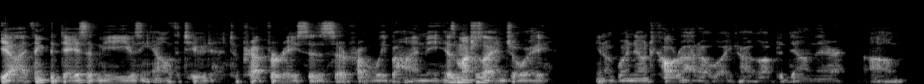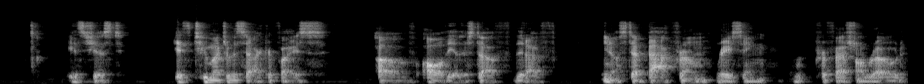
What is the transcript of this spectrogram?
yeah, I think the days of me using altitude to prep for races are probably behind me. As much as I enjoy, you know, going down to Colorado, like I loved it down there. Um, it's just it's too much of a sacrifice of all of the other stuff that I've you know stepped back from racing professional road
